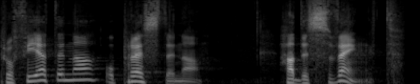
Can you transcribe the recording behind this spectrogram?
profeterna och prästerna hade svängt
